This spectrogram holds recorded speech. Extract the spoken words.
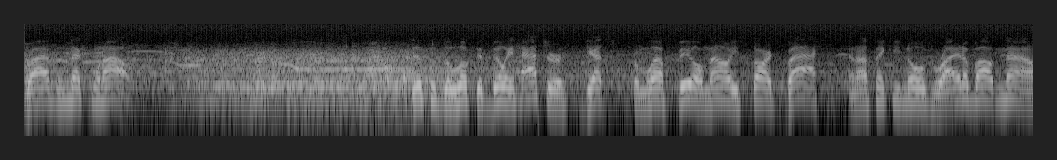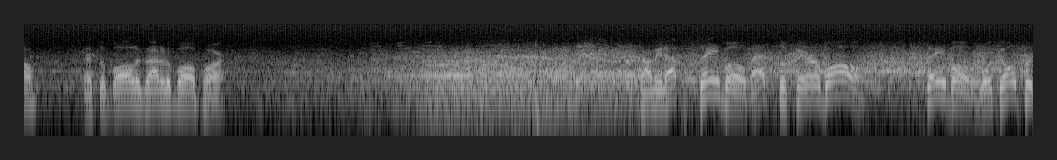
drive the next one out. This is the look that Billy Hatcher gets from left field. Now he starts back, and I think he knows right about now that the ball is out of the ballpark. Coming up, Sabo. That's a fair ball. Sabo will go for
